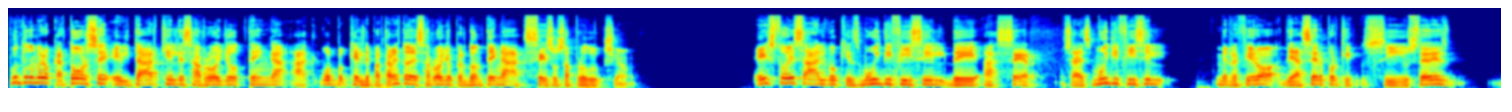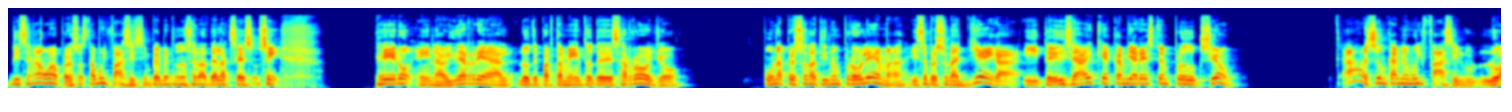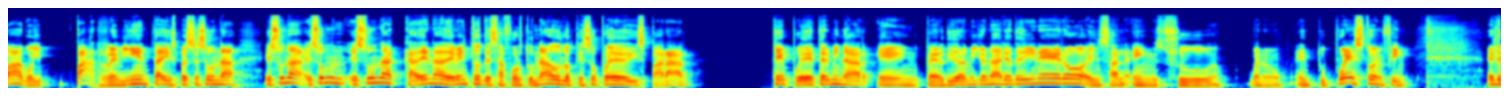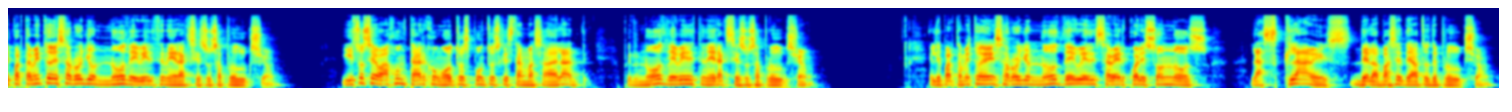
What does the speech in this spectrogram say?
Punto número 14, evitar que el desarrollo tenga, que el departamento de desarrollo, perdón, tenga accesos a producción. Esto es algo que es muy difícil de hacer. O sea, es muy difícil, me refiero de hacer porque si ustedes dicen, ah, bueno, pero eso está muy fácil, simplemente no se les da el acceso. Sí, pero en la vida real, los departamentos de desarrollo, una persona tiene un problema y esa persona llega y te dice, hay que cambiar esto en producción ah, es un cambio muy fácil, lo hago y pa, revienta y después es una, es una, es, es una cadena de eventos desafortunados lo que eso puede disparar que puede terminar en pérdidas millonarias de dinero, en, en su, bueno, en tu puesto, en fin. El departamento de desarrollo no debe tener accesos a producción. Y eso se va a juntar con otros puntos que están más adelante, pero no debe de tener accesos a producción. El departamento de desarrollo no debe de saber cuáles son los, las claves de las bases de datos de producción.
